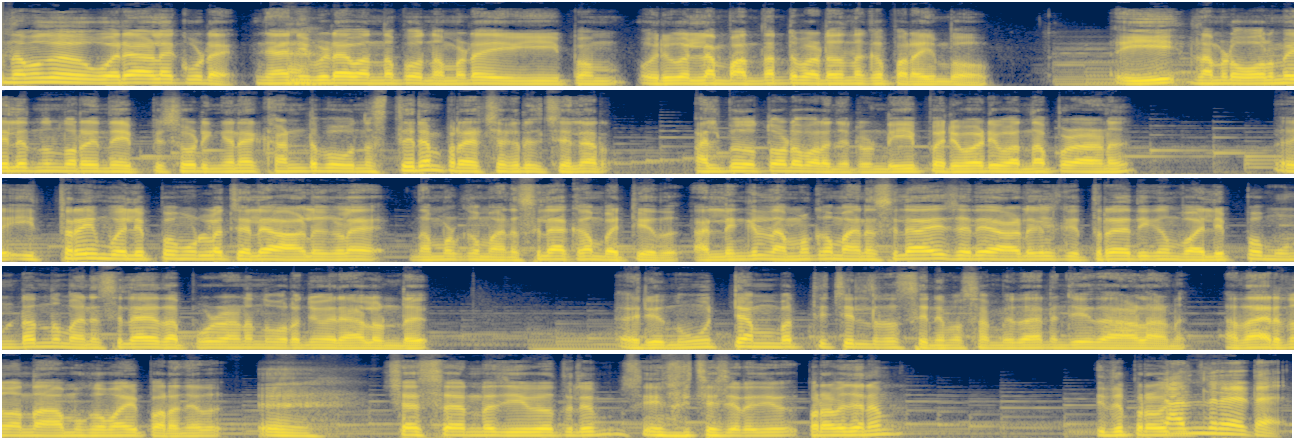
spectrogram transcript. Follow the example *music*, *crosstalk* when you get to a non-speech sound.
നമുക്ക് ഒരാളെ കൂടെ ഞാൻ ഇവിടെ വന്നപ്പോൾ നമ്മുടെ ഈ ഇപ്പം ഒരു കൊല്ലം പന്ത്രണ്ട് പടം എന്നൊക്കെ പറയുമ്പോൾ ഈ നമ്മുടെ ഓർമ്മയിലെന്ന് പറയുന്ന എപ്പിസോഡ് ഇങ്ങനെ കണ്ടുപോകുന്ന സ്ഥിരം പ്രേക്ഷകരിൽ ചിലർ അത്ഭുതത്തോടെ പറഞ്ഞിട്ടുണ്ട്. ഈ പരിപാടി വന്നപ്പോഴാണ് ഇത്രയും വലിപ്പമുള്ള ചില ആളുകളെ നമ്മൾക്ക് മനസ്സിലാക്കാൻ പറ്റിയത്. അല്ലെങ്കിൽ നമുക്ക് മനസ്സിലായ ചില ആളുകൾക്ക് ഇത്രയധികം വലിപ്പമുണ്ടെന്ന് മനസ്സിലായത് അപ്പോഴാണെന്ന് പറഞ്ഞ ഒരാളുണ്ട്. ഒരു നൂറ്റമ്പത്തി ചില്ലറ സിനിമ സംവിധാനം ചെയ്ത ആളാണ്. അതായിരുന്നു അന്ന് ആമുഖമായി പറഞ്ഞത്. ശശി സാറിന്റെ ജീവിതത്തിലും സീമ ചേച്ചിയുടെ പ്രവചനം ഇത് പ്രവചി ചന്ദ്രേട്ടെ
